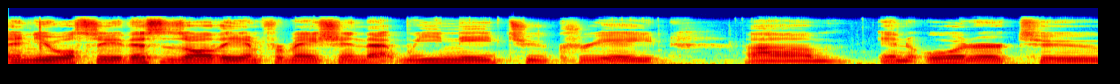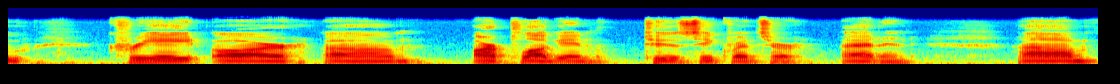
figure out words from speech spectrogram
And you will see this is all the information that we need to create um, in order to create our um, our plugin to the sequencer add-in. Um,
